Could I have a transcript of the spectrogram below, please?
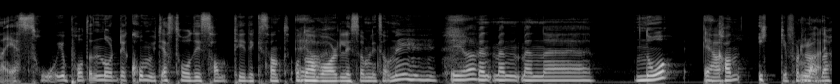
nei, jeg så jo på det når det kom ut. Jeg så det i sanntid, ikke sant. Og Ja. da var det liksom litt sånn Ja. Men, men, men uh, nå Ja. kan ikke fordra det.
